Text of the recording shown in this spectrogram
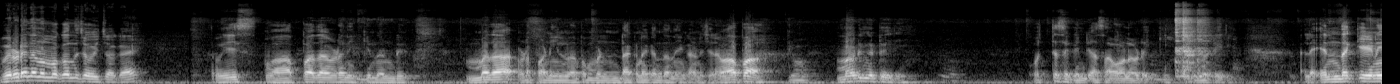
ഇവരോട് തന്നെ നമുക്കൊന്ന് ചോദിച്ചോക്കേ. വേസ് വാപ്പ അതവിടെ നിൽക്കുന്നുണ്ട്. ഉമ്മതാ ഇവിടെ പണിയിലാണ് അപ്പം ഉമ്മ ഉണ്ടാക്കണൊക്കെ എന്താ ഞാൻ കാണിച്ചു തരാം. വാപ്പാ എവിടെ ഇങ്ങോട്ട് വരി. ഒറ്റ സെക്കൻഡ് ആ സവാള അവിടെ ഇങ്ങോട്ട് വരി. അല്ല എന്തൊക്കെയാണ്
